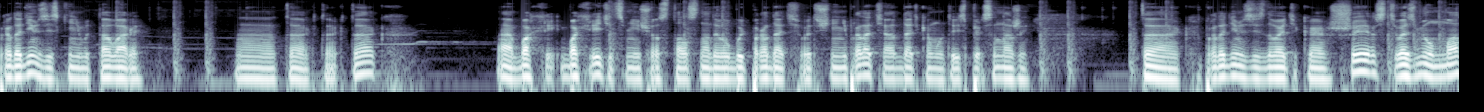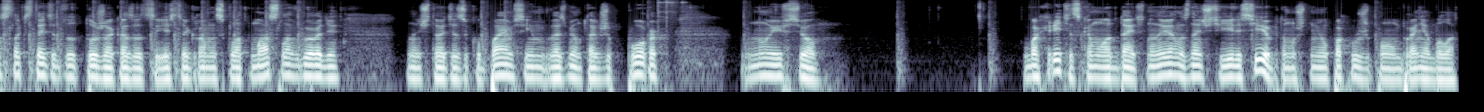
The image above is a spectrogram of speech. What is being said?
Продадим здесь какие-нибудь товары. А, так, так, так. А, бахри... бахретец мне еще остался. Надо его будет продать. Ой, точнее, не продать, а отдать кому-то из персонажей. Так, продадим здесь, давайте-ка, шерсть. Возьмем масло, кстати. Тут тоже, оказывается, есть огромный склад масла в городе. Значит, давайте закупаемся им. Возьмем также порох. Ну и все. Бахретец кому отдать? Ну, наверное, значит, Елисею, потому что у него похуже, по-моему, броня была.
